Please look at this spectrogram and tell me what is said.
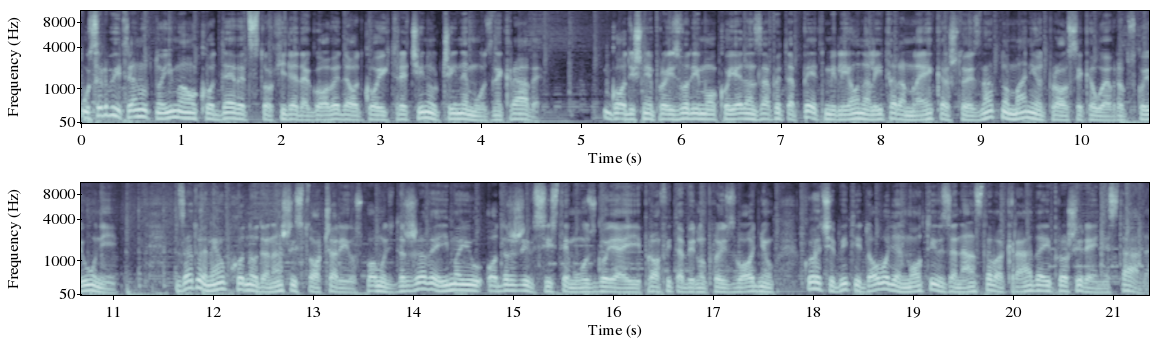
U Srbiji trenutno ima oko 900.000 goveda, od kojih trećinu čine muzne krave. Godišnje proizvodimo oko 1,5 miliona litara mleka, što je znatno manje od proseka u Evropskoj uniji. Zato je neophodno da naši stočari uz pomoć države imaju održiv sistem uzgoja i profitabilnu proizvodnju, koja će biti dovoljan motiv za nastavak rada i proširenje stada.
